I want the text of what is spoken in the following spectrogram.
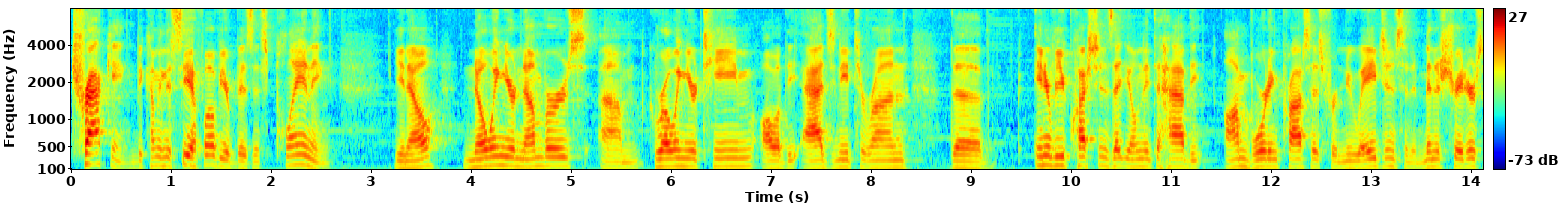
Tracking, becoming the CFO of your business, planning, you know, knowing your numbers, um, growing your team, all of the ads you need to run, the interview questions that you'll need to have, the onboarding process for new agents and administrators,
